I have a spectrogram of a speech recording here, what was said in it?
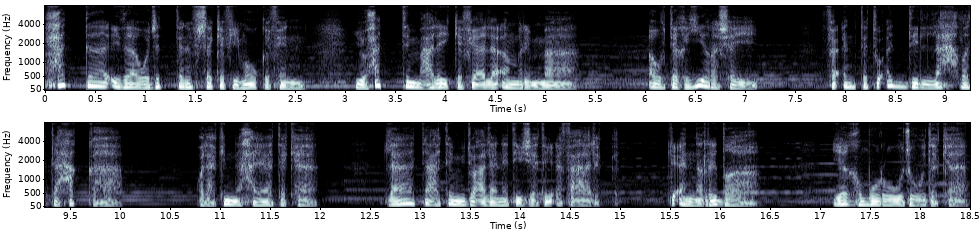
حتى إذا وجدت نفسك في موقف يحتم عليك فعل أمر ما أو تغيير شيء فأنت تؤدي اللحظة حقها ولكن حياتك لا تعتمد على نتيجة أفعالك لأن الرضا يغمر وجودك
